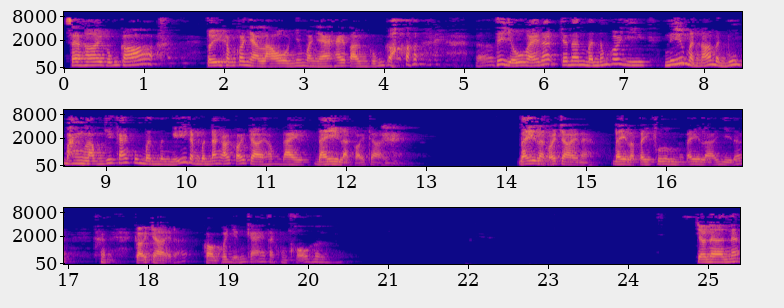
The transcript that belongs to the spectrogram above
Xe hơi cũng có. Tuy không có nhà lầu nhưng mà nhà hai tầng cũng có. Thí dụ vậy đó. Cho nên mình không có gì. Nếu mình nói mình muốn bằng lòng với cái của mình Mình nghĩ rằng mình đang ở cõi trời không? Đây, đây là cõi trời Đây là cõi trời nè. Đây là Tây Phương Đây là gì đó. Cõi trời đó. Còn có những cái ta còn khổ hơn. Cho nên á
